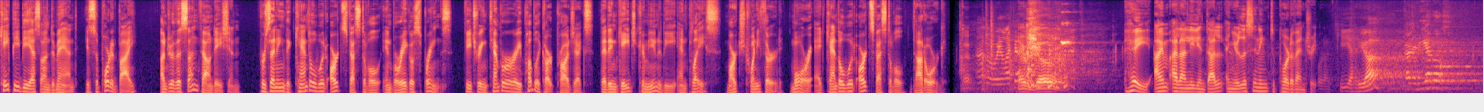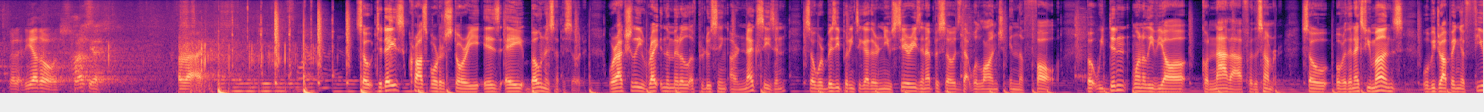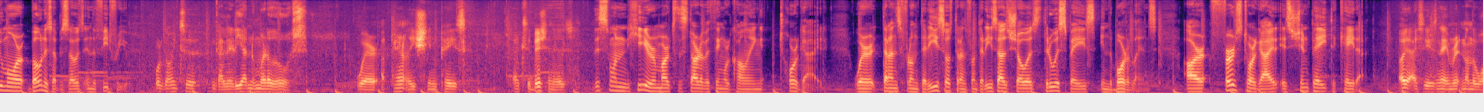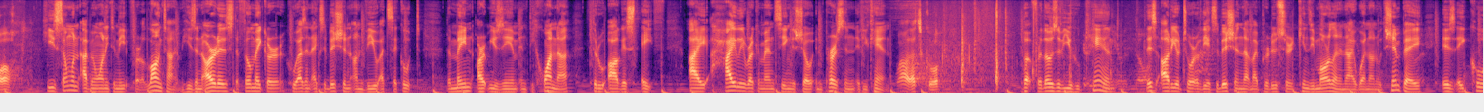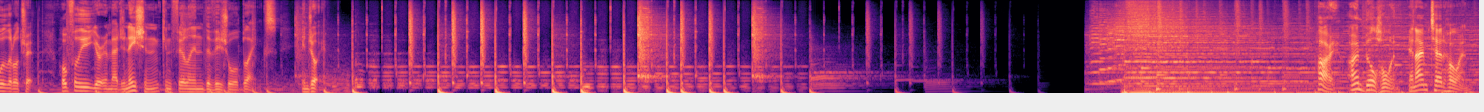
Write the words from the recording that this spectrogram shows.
KPBS On Demand is supported by Under the Sun Foundation, presenting the Candlewood Arts Festival in Borrego Springs, featuring temporary public art projects that engage community and place. March 23rd. More at candlewoodartsfestival.org. There we go. Hey, I'm Alan Lilienthal, and you're listening to Port of Entry. Aquí arriba. Galería 2. Galería 2. Gracias. All right. So, today's cross border story is a bonus episode. We're actually right in the middle of producing our next season, so we're busy putting together a new series and episodes that will launch in the fall. But we didn't want to leave y'all con nada for the summer. So, over the next few months, we'll be dropping a few more bonus episodes in the feed for you. We're going to Galería Número 2, where apparently Shinpei's exhibition is. This one here marks the start of a thing we're calling Tour Guide, where transfronterizos, transfronterizas show us through a space in the borderlands. Our first tour guide is Shinpei Takeda. Oh, yeah, I see his name written on the wall. He's someone I've been wanting to meet for a long time. He's an artist, a filmmaker who has an exhibition on view at CECUT, the main art museum in Tijuana, through August 8th. I highly recommend seeing the show in person if you can. Wow, that's cool. But for those of you who can't, this audio tour of the exhibition that my producer Kinsey Moreland and I went on with Shinpei is a cool little trip. Hopefully, your imagination can fill in the visual blanks. Enjoy. Hi, I'm Bill Hoehn. And I'm Ted Hoehn.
